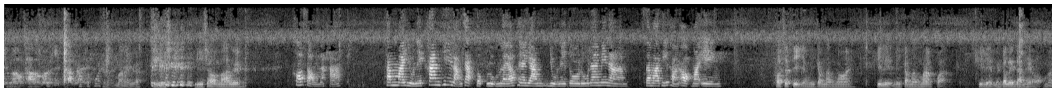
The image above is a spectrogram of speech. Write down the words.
อิ่มก็ต้องถามว่าอิ่มขั้นไหนมาอีกแล้วผีผีชอบมาเลย ข้อสองนะคะ ทำไมอยู่ในขั้นที่หลังจากตกหลุมแล้วพยายามอยู่ในตัวรู้ได้ไม่นาน สมาธิถอนออกมาเอง เพราะสติยังมีกำลังน้อย กิเลสมีกำลังมากกว่า กิเลสมันก็เลยดันให้ออกมา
